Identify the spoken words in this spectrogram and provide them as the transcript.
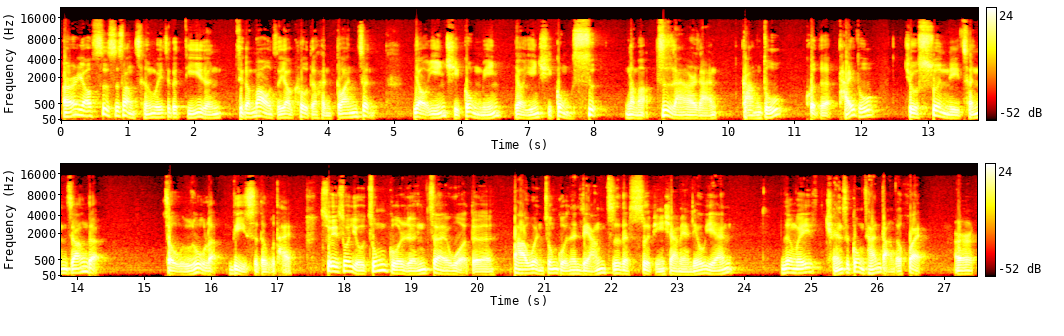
而要事实上成为这个敌人，这个帽子要扣得很端正，要引起共鸣，要引起共识，那么自然而然，港独或者台独就顺理成章地走入了历史的舞台。所以说，有中国人在我的八问中国人良知的视频下面留言，认为全是共产党的坏，而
